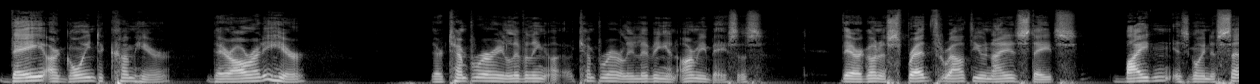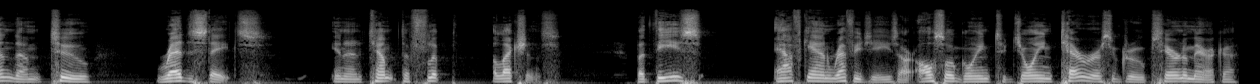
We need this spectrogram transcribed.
They are going to come here. They're already here. They're temporarily living, uh, temporarily living in army bases. They are going to spread throughout the United States. Biden is going to send them to red states in an attempt to flip elections. But these Afghan refugees are also going to join terrorist groups here in America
